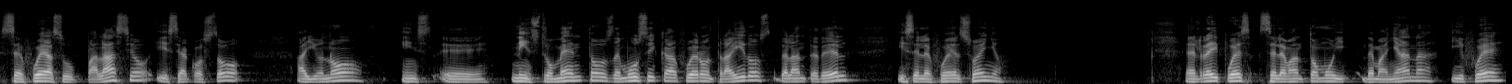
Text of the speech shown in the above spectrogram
se fue a su palacio y se acostó, ayunó, eh, instrumentos de música fueron traídos delante de él y se le fue el sueño. El rey pues se levantó muy de mañana y fue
